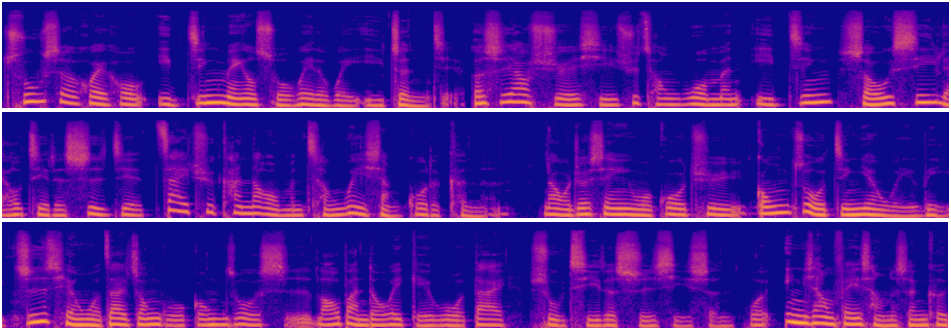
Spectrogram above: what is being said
出社会后，已经没有所谓的唯一正解，而是要学习去从我们已经熟悉了解的世界，再去看到我们成为未想过的可能。那我就先以我过去工作经验为例。之前我在中国工作时，老板都会给我带暑期的实习生。我印象非常的深刻，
